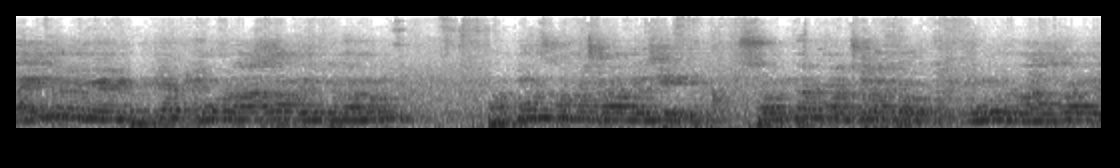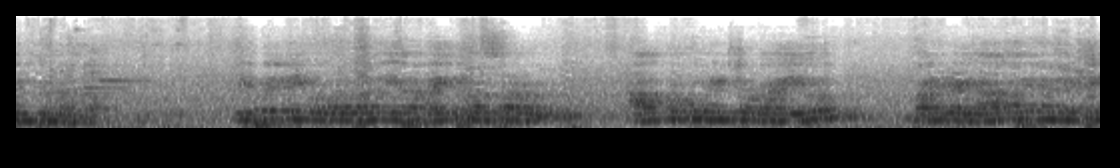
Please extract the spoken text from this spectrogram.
రైతులకు మేము ఇప్పటికే మూడు రాష్ట్రాలు తిరుగుతున్నాము. పదమూడు సంవత్సరాల నుంచి సొంత ఖర్చులతో మూడు రాష్ట్రాలు తిరుగుతున్నాము ఇప్పుడే నీకు కొంతమంది ఇక్కడ రైతులు వస్తారు. ఆత్మకూరు నుంచి ఒక రైతు మరి ఇక్కడ యాదగిరి నుంచి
